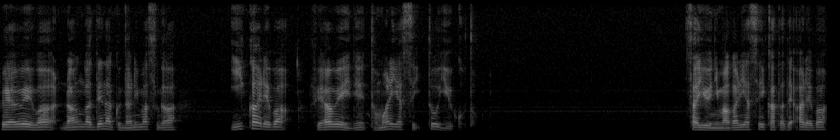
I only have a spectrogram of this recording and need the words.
フェアウェイはランが出なくなりますが、言い換えればフェアウェイで止まりやすいということ。左右に曲がりやすい方であれば、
